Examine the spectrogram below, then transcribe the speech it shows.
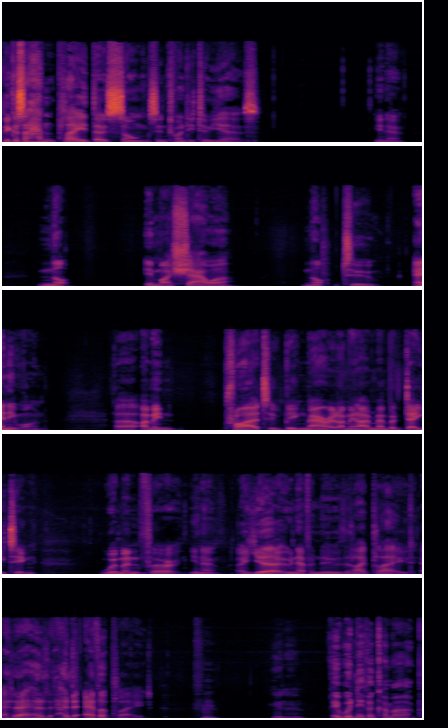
because I hadn't played those songs in 22 years. You know, not in my shower, not to anyone. Uh, I mean, prior to being married, I mean, I remember dating women for you know a year who never knew that I played had, had, had ever played. Hmm. You know, It wouldn't even come up.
